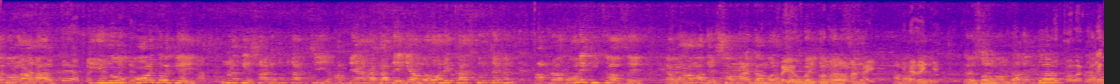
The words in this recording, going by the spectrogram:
এবং আমার ইউনো মহোদয়কে ওনাকে স্বাগত জানাচ্ছি। আপনি এলাকা থেকে আমার অনেক কাজ করে যাবেন আপনার অনেক কিছু আছে এবং আমাদের সময় আমার আমাদের সলমান তালুকদার এবং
